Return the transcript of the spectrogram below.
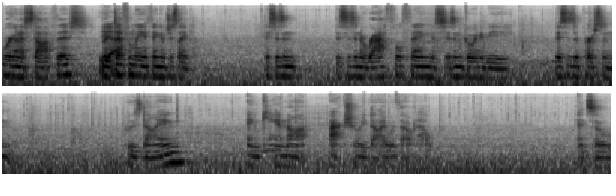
we're going to stop this, but Yeah. definitely a thing of just like this isn't this isn't a wrathful thing. This isn't going to be this is a person who's dying and cannot actually die without help. And so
